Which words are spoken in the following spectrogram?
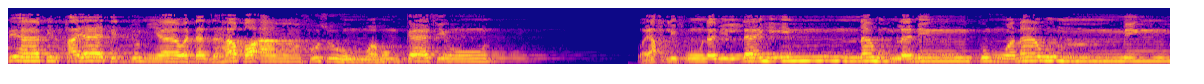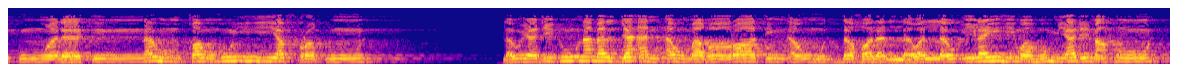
بها في الحياة الدنيا وتزهق أنفسهم وهم كافرون. ويحلفون بالله إنهم لمنكم وما هم منكم ولكنهم قوم يفرقون. لو يجدون ملجأ أو مغارات أو مدخلا لولوا إليه وهم يجمحون.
